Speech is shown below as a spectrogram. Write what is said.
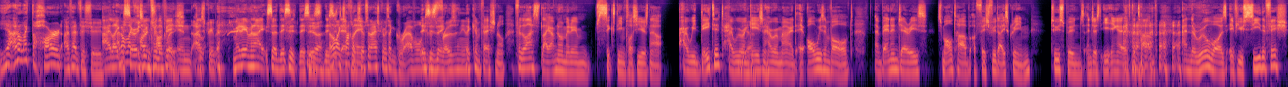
Yeah, I don't like the hard. I've had fish food. I like don't searching hard for the fish. I ice cream. miriam and i so this is this is Yeah. this I don't like chocolate chips and ice cream. It's like gravel. This is the- frozen. You know? the confessional. For the last, like, I've known Miriam 16 plus years now. How we dated, how we were Yeah. engaged, and how we were married, it always involved a Ben and Jerry's small tub of fish food ice cream, two spoons, and just eating out of the tub. and the rule was if you see the fish,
